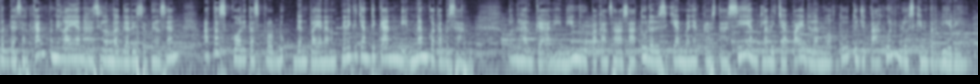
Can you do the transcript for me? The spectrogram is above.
berdasarkan penilaian hasil lembaga riset Nielsen atas kualitas produk dan pelayanan klinik kecantikan di enam kota besar. Penghargaan ini merupakan salah satu dari sekian banyak prestasi yang telah dicapai dalam waktu tujuh tahun Glow Skin berdiri.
